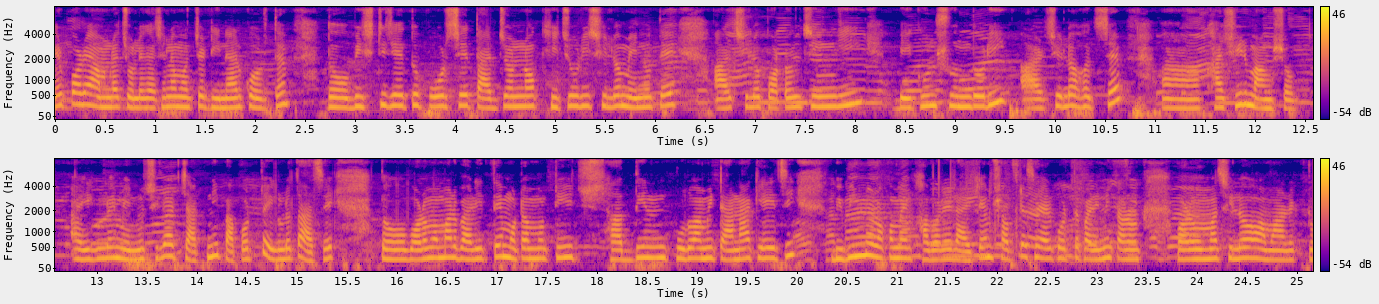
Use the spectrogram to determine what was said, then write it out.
এরপরে আমরা চলে গেছিলাম হচ্ছে ডিনার করতে। তো বৃষ্টি যেহেতু পড়ছে তার জন্য খিচুড়ি ছিল মেনুতে, আর ছিল পটল চিংড়ি, বেগুন সুন্দরী, আর ছিল হচ্ছে খাসির মাংস। আর এগুলোই মেনু ছিল, আর চাটনি, পাঁপড় তো এগুলো তো আছে। তো বড় মামার বাড়িতে মোটামুটি সাত দিন পুরো আমি টানা খেয়েছি। বিভিন্ন রকমের খাবারের আইটেম সবটা শেয়ার করতে পারিনি, কারণ বড় মামা ছিল, আমার একটু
